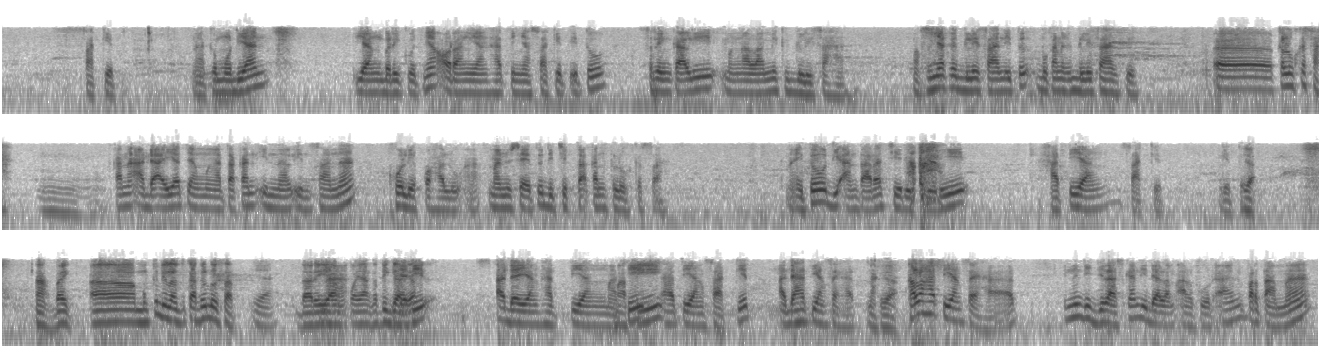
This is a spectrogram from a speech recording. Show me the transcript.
sakit. Nah, kemudian yang berikutnya orang yang hatinya sakit itu sering kali mengalami kegelisahan. Maksudnya kegelisahan itu bukan kegelisahan sih, eh, keluh kesah. Hmm. Karena ada ayat yang mengatakan innal insana khuliqa halu'a. Manusia itu diciptakan keluh kesah. Nah, itu di antara ciri-ciri hati yang sakit. Gitu. Ya. Nah, baik. Eh, mungkin dilanjutkan dulu, Ustaz. Ya. Dari Nah, yang yang ketiga Jadi ya. ada yang hati yang mati, Mati. hati yang sakit, ada hati yang sehat. Nah, Ya. kalau hati yang sehat ini dijelaskan di dalam Al-Qur'an. Pertama,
